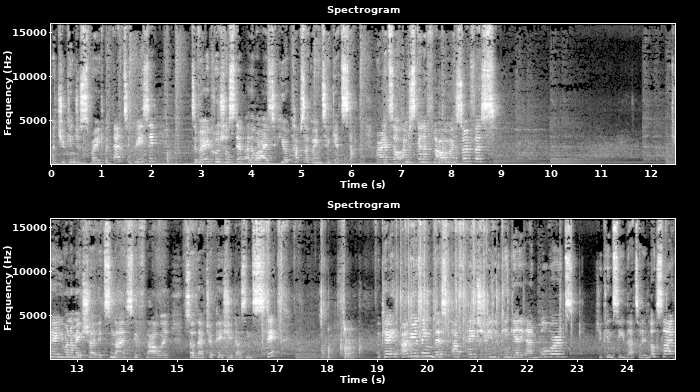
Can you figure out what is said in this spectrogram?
but you can just spray it with that to grease it. It's a very crucial step, otherwise your cups are going to get stuck. Alright, so I'm just gonna flour my surface. Okay, you want to make sure it's nicely floured so that your pastry doesn't stick. Okay, I'm using this puff pastry. You can get it at Woolworths. You can see that's what it looks like.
